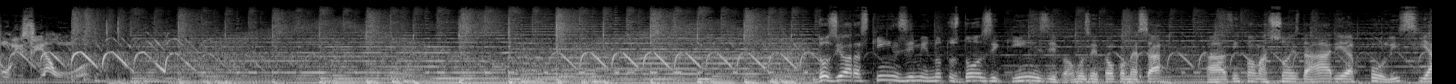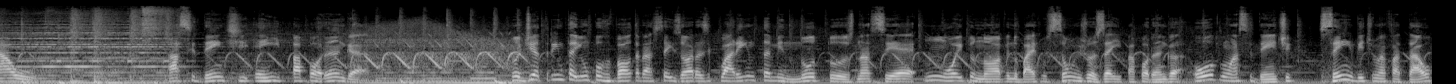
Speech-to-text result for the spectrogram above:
policial. 12 horas 15 minutos, 12 e 15. Vamos então começar as informações da área policial. Acidente em Ipaporanga. No dia 31, por volta das 6 horas e 40 minutos, na CE 189, no bairro São José, Ipaporanga, houve um acidente sem vítima fatal.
